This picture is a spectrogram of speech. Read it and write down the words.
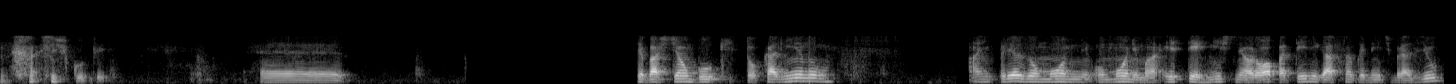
Desculpe. É... Sebastião Buch, Tocalino. A empresa homônima Eternist na Europa tem ligação com a Dente Brasil?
